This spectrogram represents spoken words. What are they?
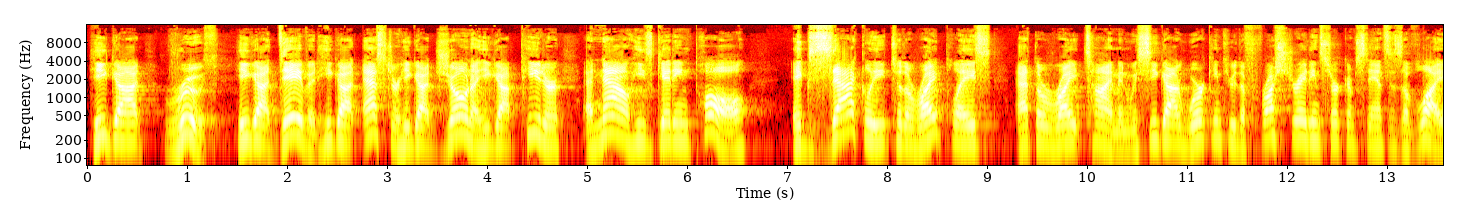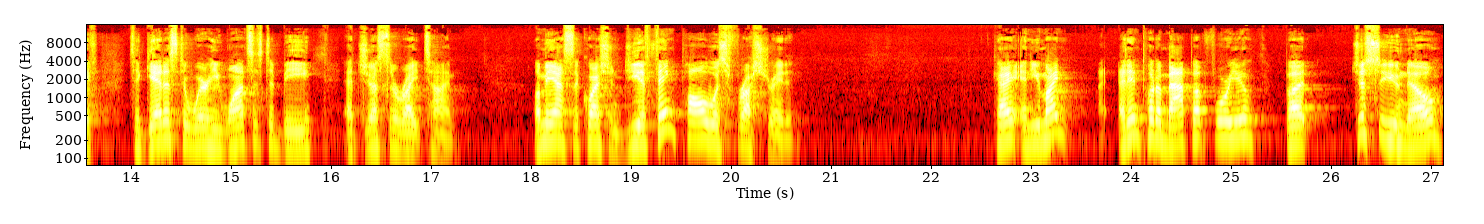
He got Ruth he got David, he got Esther, he got Jonah, he got Peter, and now he's getting Paul exactly to the right place at the right time. And we see God working through the frustrating circumstances of life to get us to where he wants us to be at just the right time. Let me ask the question Do you think Paul was frustrated? Okay, and you might, I didn't put a map up for you, but just so you know,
